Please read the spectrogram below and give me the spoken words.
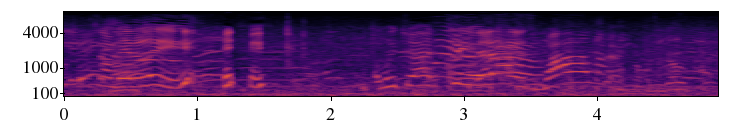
He's gonna be to leave. we tried to clear it out. That is wild.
